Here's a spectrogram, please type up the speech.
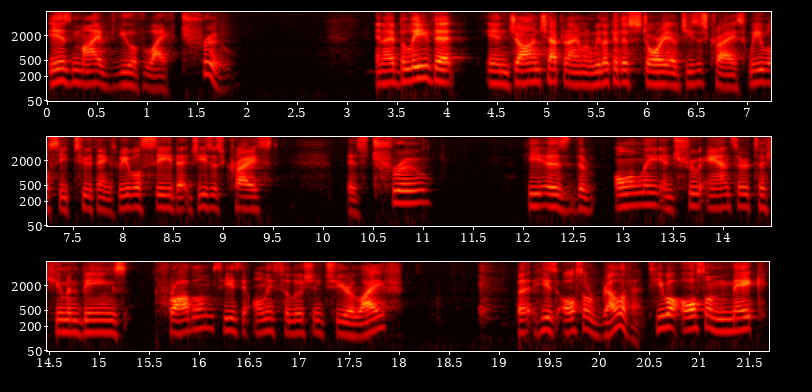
is my view of life true? And I believe that in John chapter 9, when we look at this story of Jesus Christ, we will see two things. We will see that Jesus Christ is true, He is the only and true answer to human beings' problems, He's the only solution to your life. But He is also relevant. He will also make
